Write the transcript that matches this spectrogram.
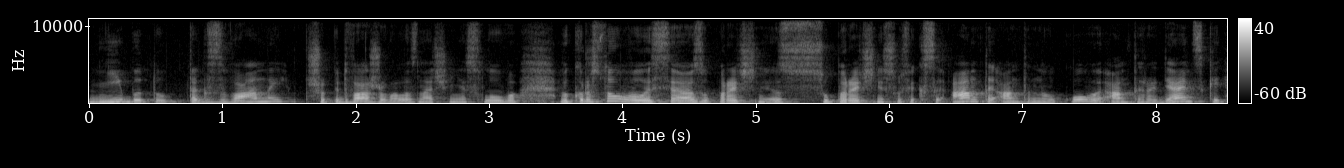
нібито, так званий, що підважувало значення слова. Використовувалися суперечні, суперечні суфікси анти, антинауковий, антирадянський.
